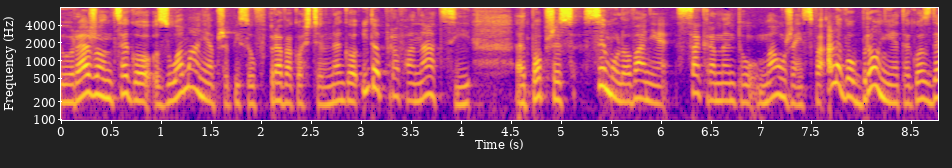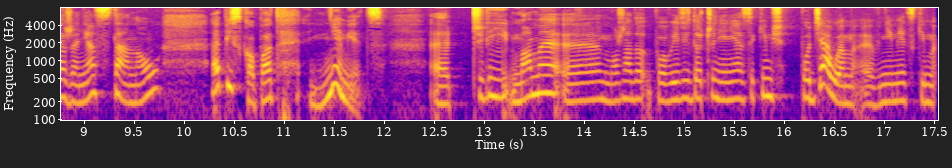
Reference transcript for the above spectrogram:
do rażącego złamania przepisów prawa kościelnego i do profanacji e, poprzez symulowanie sakramentu małżeństwa, ale w obronie tego zdarzenia stanął episkopat Niemiec. E, czyli mamy, e, można do, powiedzieć, do czynienia z jakimś podziałem w niemieckim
